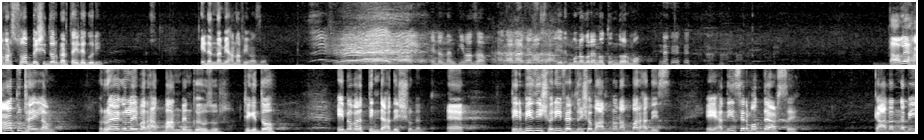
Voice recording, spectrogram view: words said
আমার সব বেশি দরকার তাই এটা করি। এটার নামই হানাফি মাজাব। এটার নাম কি মাজাব? এটা মনে করে নতুন ধর্ম। তাহলে হাত উঠাইলাম। রয়ে গেল এবার হাত বানবেন কই হুজুর? ঠিকই তো? এই ব্যাপারে তিনটা হাদিস শোনেন। এক, তিরমিজি শরীফের দুইশো বান্ন নাম্বার হাদিস। এই হাদিসের মধ্যে আসছে, কানান নবী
